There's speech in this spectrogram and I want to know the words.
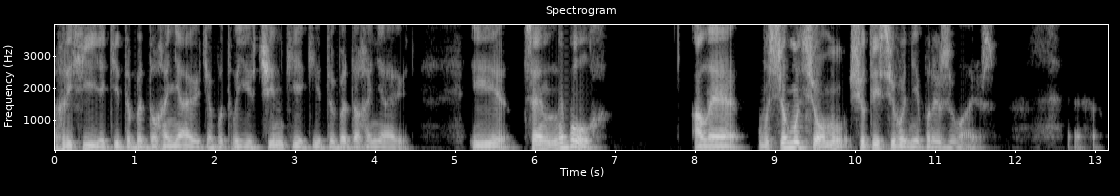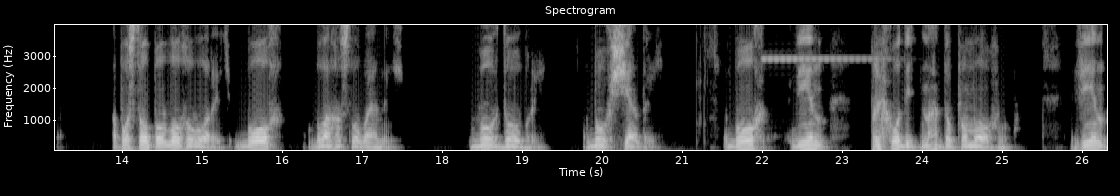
гріхи, які тебе доганяють, або твої вчинки, які тебе доганяють. І це не Бог. Але в усьому цьому, що ти сьогодні переживаєш, апостол Павло говорить: Бог благословений, Бог добрий, Бог щедрий, Бог Він приходить на допомогу, Він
